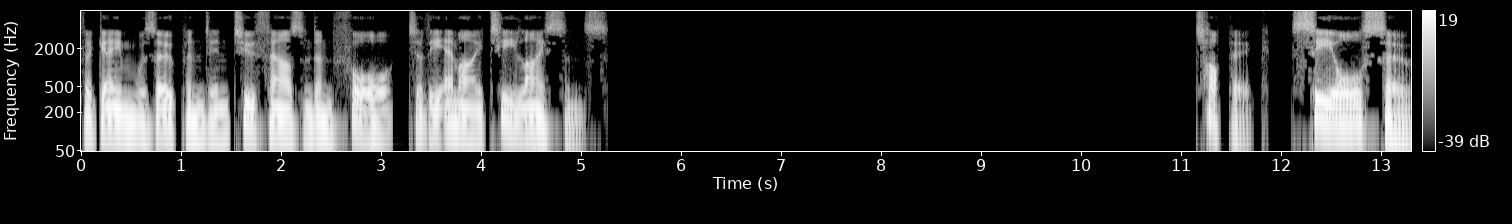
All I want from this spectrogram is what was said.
the game was opened in 2004, to the MIT license. Topic. See also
